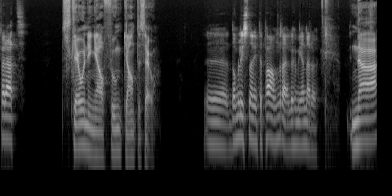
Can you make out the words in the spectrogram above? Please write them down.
För att? Skåningar funkar inte så. De lyssnar inte på andra, eller hur menar du? Nej,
